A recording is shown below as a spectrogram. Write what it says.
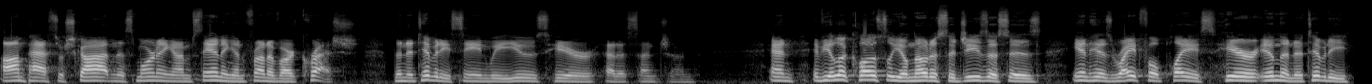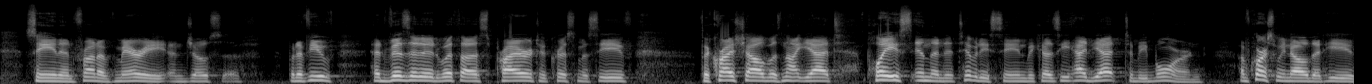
I'm Pastor Scott, and this morning I'm standing in front of our creche, the nativity scene we use here at Ascension. And if you look closely, you'll notice that Jesus is in his rightful place here in the nativity scene in front of Mary and Joseph. But if you've had visited with us prior to Christmas Eve, the Christ child was not yet placed in the nativity scene because he had yet to be born. Of course, we know that he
